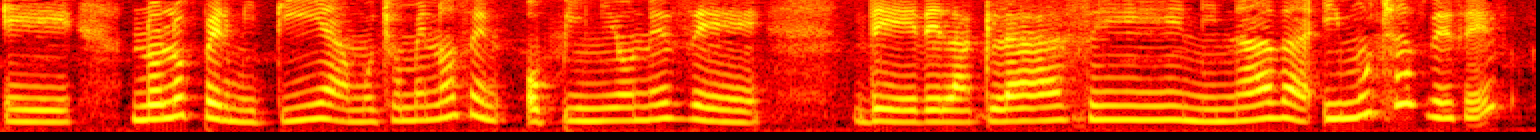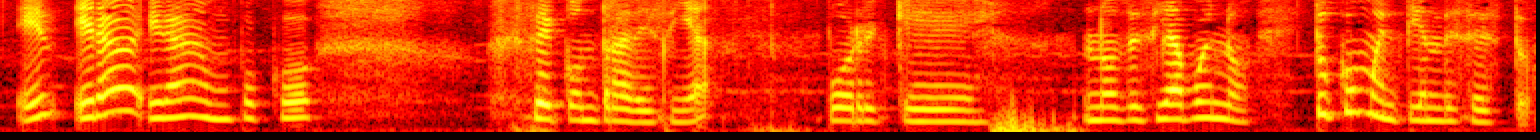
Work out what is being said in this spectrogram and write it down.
eh, no lo permitía, mucho menos en opiniones de, de, la clase ni nada. Y muchas veces e, era, era un poco, se contradecía porque nos decía, bueno, ¿tú cómo entiendes esto?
